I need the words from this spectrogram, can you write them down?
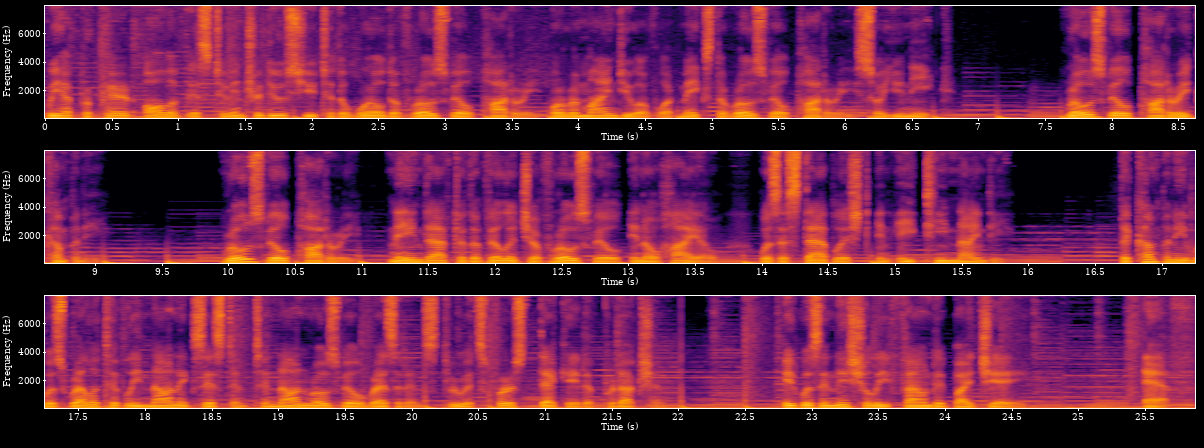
we have prepared all of this to introduce you to the world of Roseville pottery or remind you of what makes the Roseville pottery so unique. Roseville Pottery Company Roseville Pottery, named after the village of Roseville in Ohio, was established in 1890. The company was relatively non-existent to non-Roseville residents through its first decade of production. It was initially founded by J. F.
